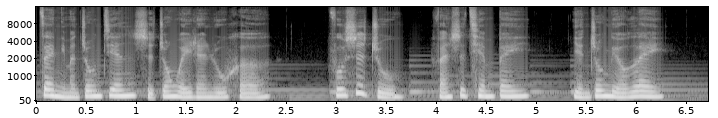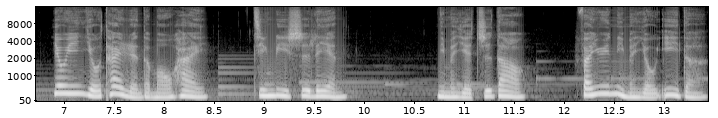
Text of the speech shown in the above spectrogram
在你们中间始终为人如何，服事主，凡事谦卑，眼中流泪，又因犹太人的谋害。”经历试炼，你们也知道，凡与你们有益的，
